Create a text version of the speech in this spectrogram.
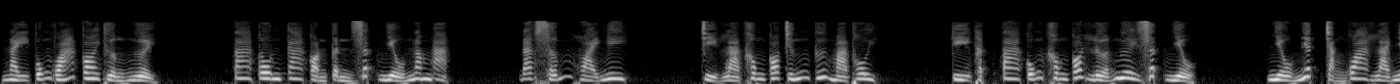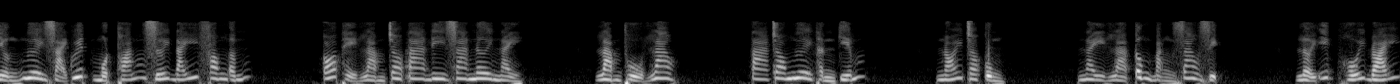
Này cũng quá coi thường người. Ta côn ca còn cần rất nhiều năm à. Đã sớm hoài nghi. Chỉ là không có chứng cứ mà thôi. Kỳ thật ta cũng không có lừa ngươi rất nhiều. Nhiều nhất chẳng qua là nhường ngươi giải quyết một thoáng dưới đáy phong ấm. Có thể làm cho ta đi ra nơi này. Làm thủ lao. Ta cho ngươi thần kiếm. Nói cho cùng. Này là công bằng giao dịch. Lợi ích hối đoái.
